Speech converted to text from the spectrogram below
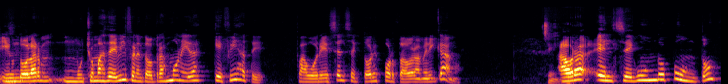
y un dólar mucho más débil frente a otras monedas que, fíjate, favorece el sector exportador americano. Ahora, el segundo punto,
